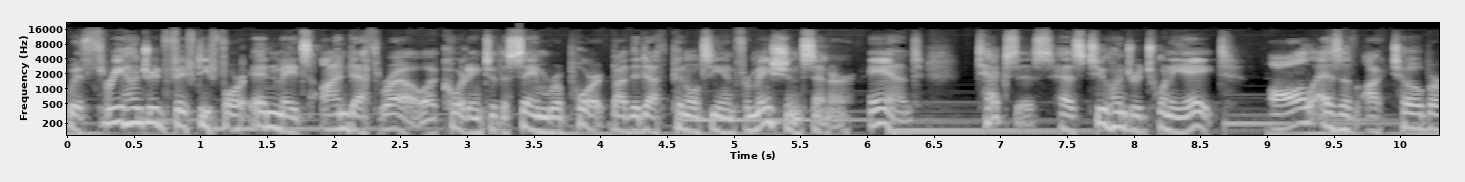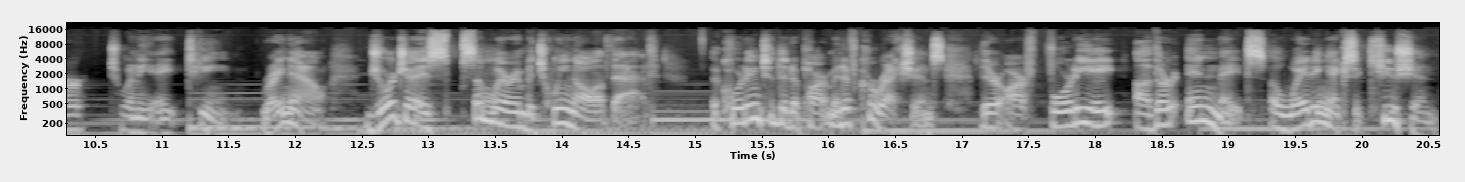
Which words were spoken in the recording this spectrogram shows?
with 354 inmates on death row, according to the same report by the Death Penalty Information Center. And Texas has 228, all as of October 2018. Right now, Georgia is somewhere in between all of that. According to the Department of Corrections, there are 48 other inmates awaiting execution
